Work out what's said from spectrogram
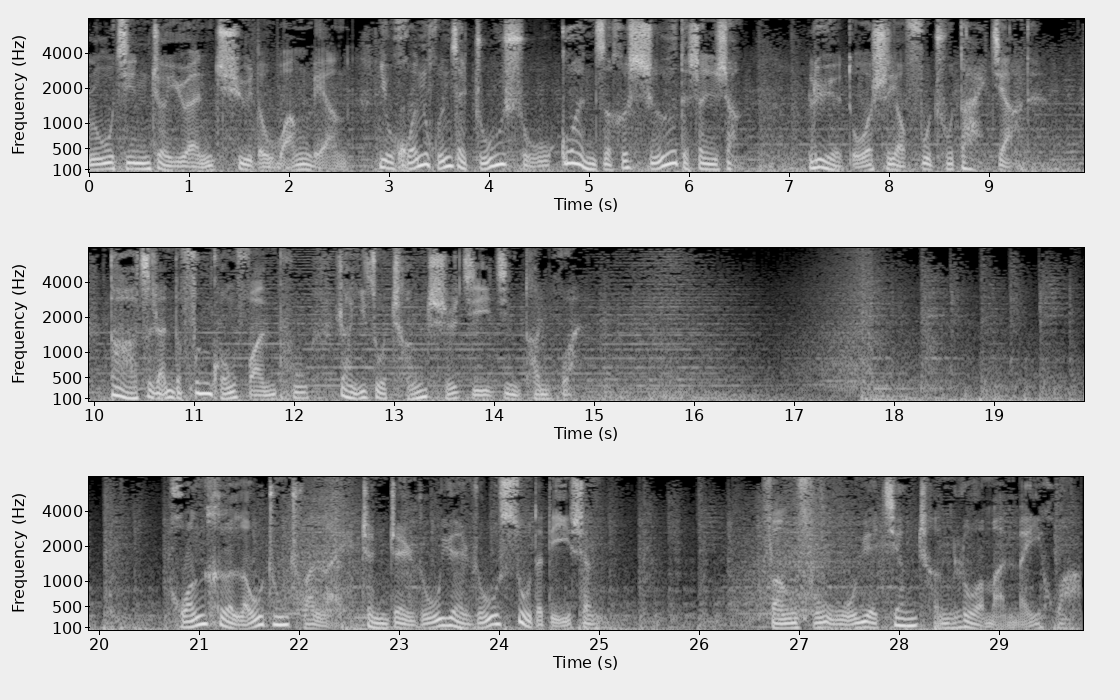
如今这远去的王良，又还魂在竹鼠、罐子和蛇的身上，掠夺是要付出代价的。大自然的疯狂反扑，让一座城池几近瘫痪。黄鹤楼中传来阵阵如怨如诉的笛声。仿佛五月江城落满梅花，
